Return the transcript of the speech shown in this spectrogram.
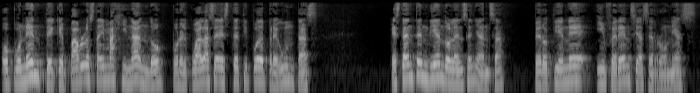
oponente que Pablo está imaginando, por el cual hace este tipo de preguntas, está entendiendo la enseñanza, pero tiene inferencias erróneas,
